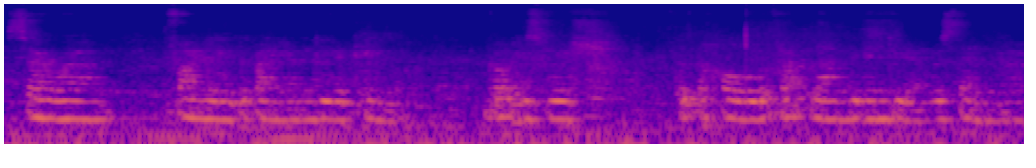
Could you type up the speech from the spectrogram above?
So uh, finally the Banyan Deer king got his wish that the whole of that land in India was then uh,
